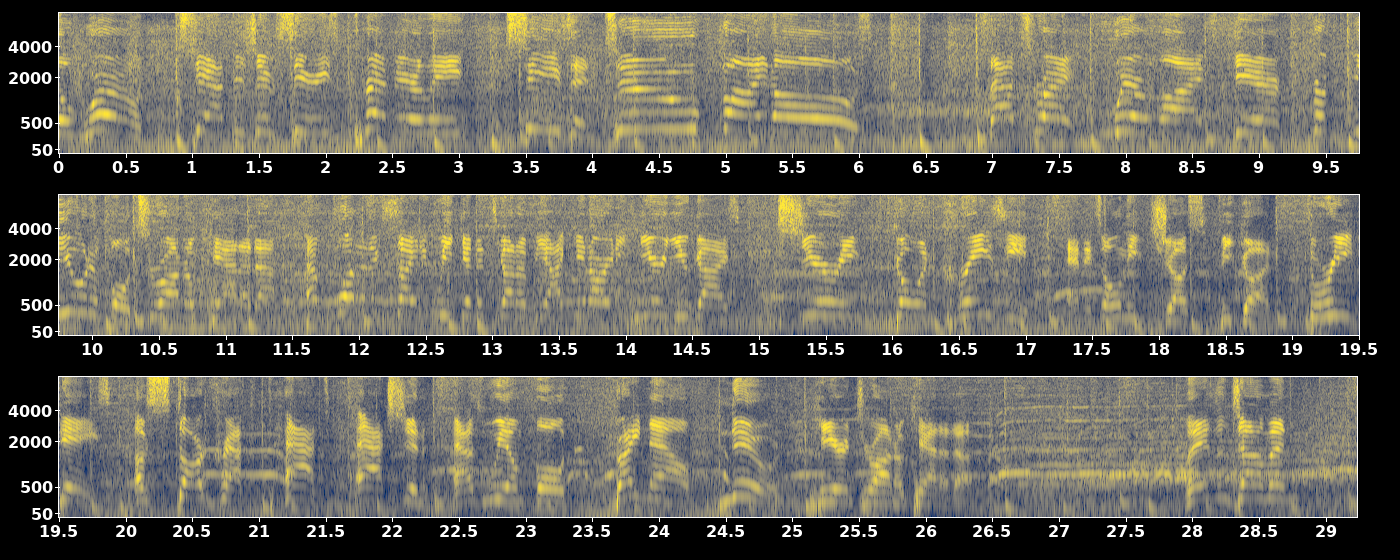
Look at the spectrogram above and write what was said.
the World Championship Series Premier League Season 2 Finals. That's right, we're live here from beautiful Toronto, Canada. And what an exciting weekend it's gonna be. I can already hear you guys cheering, going crazy, and it's only just begun. Three days of StarCraft packed action as we unfold right now, noon, here in Toronto, Canada. Ladies and gentlemen,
